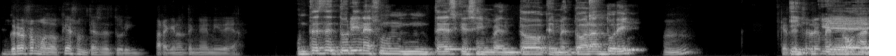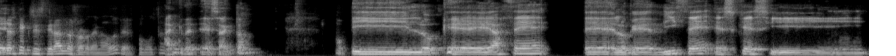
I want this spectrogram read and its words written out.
grosso modo, ¿qué es un test de Turing? Para que no tengan ni idea. Un test de Turing es un test que se inventó, que inventó Alan Turing. Ujú. Que de hecho lo que- inventó antes que existieran los ordenadores, como tal. Exacto. Y lo que hace, eh, lo que dice es que si,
